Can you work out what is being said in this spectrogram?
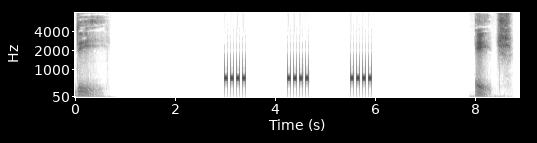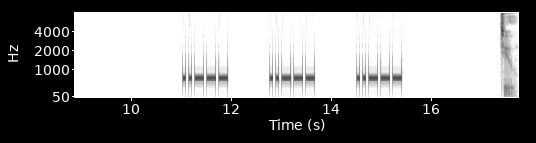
D. H. Two.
